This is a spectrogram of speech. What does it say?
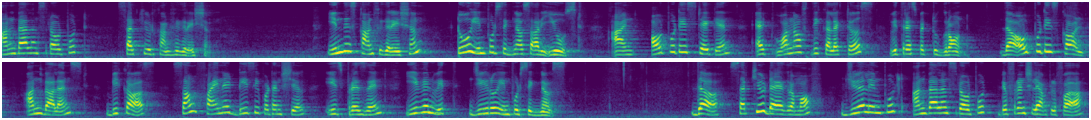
unbalanced output circuit configuration. In this configuration, two input signals are used and output is taken at one of the collectors with respect to ground. The output is called unbalanced because some finite DC potential is present even with zero input signals. The circuit diagram of dual input unbalanced output differential amplifier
